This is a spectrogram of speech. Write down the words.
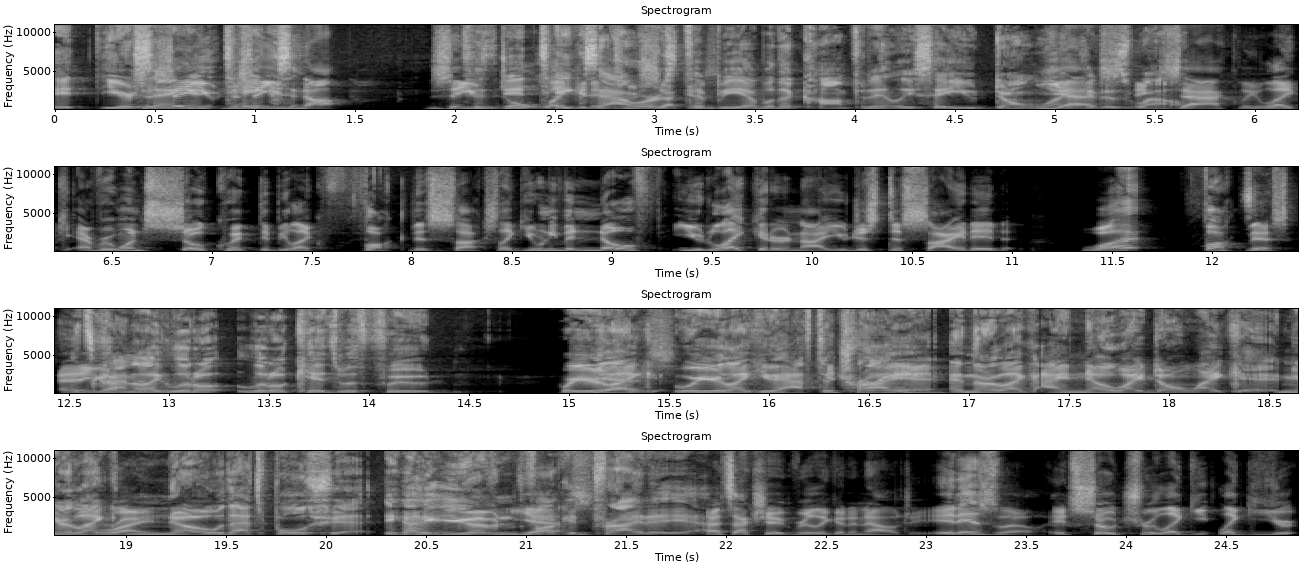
It you're to saying say you it to say you not say you it don't like takes it hours to be able to confidently say you don't like yes, it as well. Exactly. Like everyone's so quick to be like, "Fuck, this sucks." Like you don't even know if you like it or not. You just decided, "What? Fuck this." And It's kind of like little little kids with food. Where you're like, where you're like, you have to It's try green. it, and they're like, I know I don't like it, and you're like, Right. no, that's bullshit. you haven't Yes. fucking tried it yet. That's actually a really good analogy. It is though. It's so true. Like you, like you're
